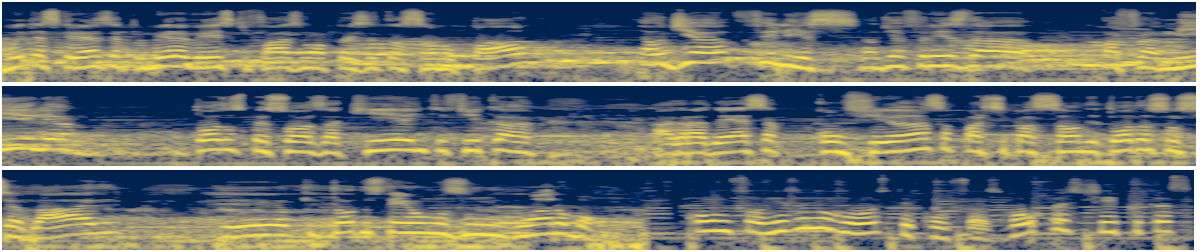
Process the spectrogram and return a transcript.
Muitas crianças é a primeira vez que fazem uma apresentação no palco. É um dia feliz, é um dia feliz da, com a família, com todas as pessoas aqui. A gente fica agradece a confiança, a participação de toda a sociedade e que todos tenham um, um ano bom. Com um sorriso no rosto e com suas roupas típicas,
